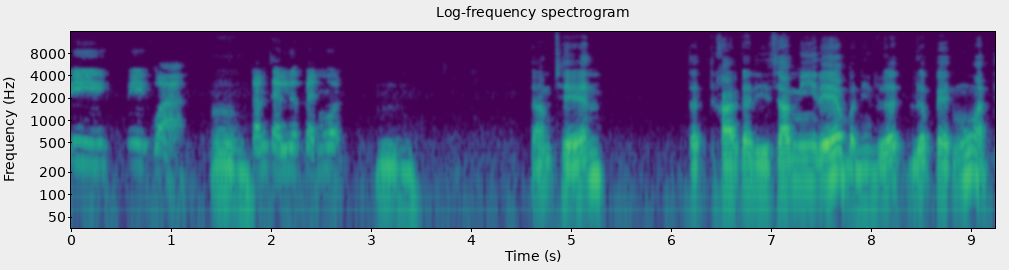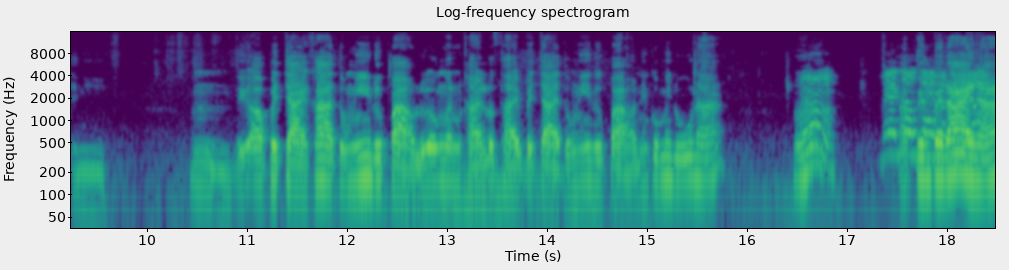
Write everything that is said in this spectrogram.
ปีปีกว่าอืมสามแสนเหลือแปดงวด อืมสามแสนตัดขาดกอดีตสามีแล้วบัดนี้เหลือเหลือแปดงวดทีนี้อืมหรือเอาไปจ่ายค่าตรงนี้หรือเปล่า หรือเอาเงินขายรถไถไปจ่ายตรงนี้หรือเปล่า นี่ก็ไม่รู้นะเออือมแม่อาน้จองเป็นแซมไปได้มับอกว่านะ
